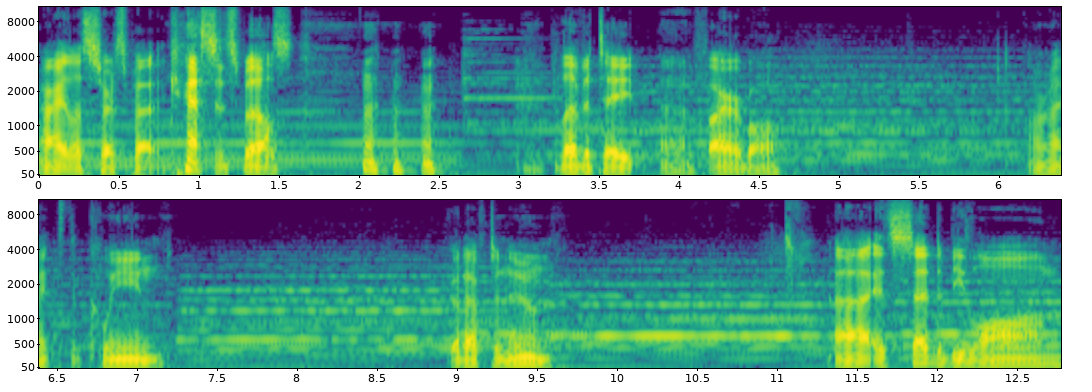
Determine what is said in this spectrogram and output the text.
Alright, let's start spe- casting spells. Levitate, uh, fireball. Alright, the queen. Good afternoon. Uh, it's said to be long,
